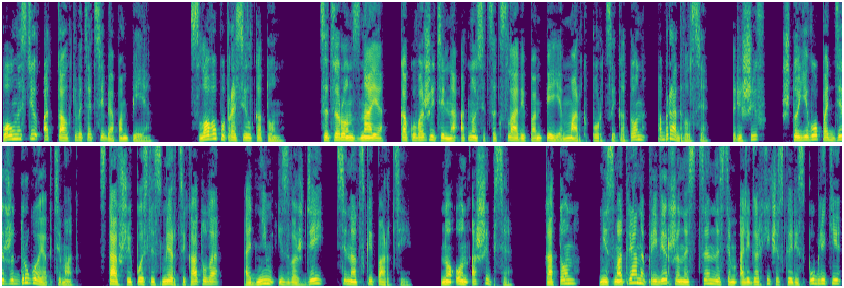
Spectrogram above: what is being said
полностью отталкивать от себя Помпея. Слово попросил Катон. Цицерон, зная, как уважительно относится к славе Помпея Марк Порций Катон, обрадовался, решив, что его поддержит другой оптимат, ставший после смерти Катула одним из вождей сенатской партии. Но он ошибся. Катон, несмотря на приверженность ценностям олигархической республики,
